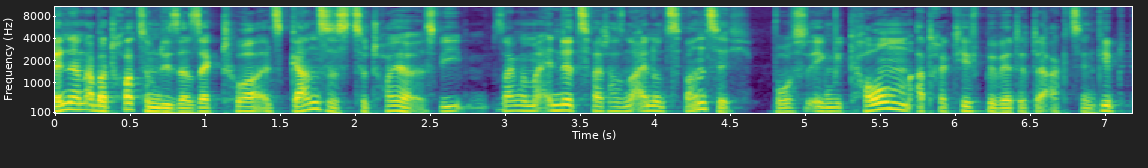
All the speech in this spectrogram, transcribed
wenn dann aber trotzdem dieser Sektor als Ganzes zu teuer ist, wie sagen wir mal Ende 2021, wo es irgendwie kaum attraktiv bewertete Aktien gibt,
